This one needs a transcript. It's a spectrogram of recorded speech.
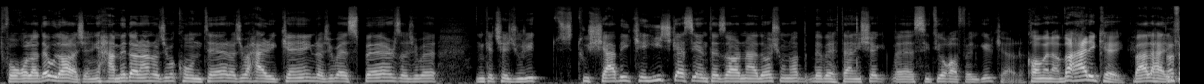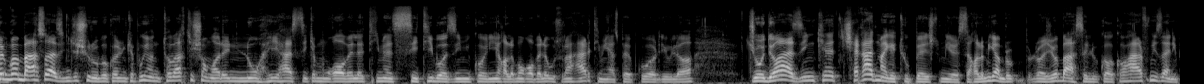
فوق العاده بود آرش. یعنی همه دارن راجع به کنته راجع به هری کین راجع به اسپرز راجع به اینکه چه جوری تو شبی که هیچ کسی انتظار نداشت اونا به بهترین شکل سیتی رو غافلگیر کرده. کاملا. و هری کین. بله هری، من فکر کنم بحث از اینجا شروع بکنیم که پویان تو وقتی شماره 9 هستی که مقابل تیم سیتی بازی می‌کنی حالا مقابل اصولا هر تیمی از پپ گواردیولا جدا از اینکه چقدر مگه توپ بهش می‌رسه. حالا میگم راجع به بحث لوکاکو حرف می‌زنیم.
